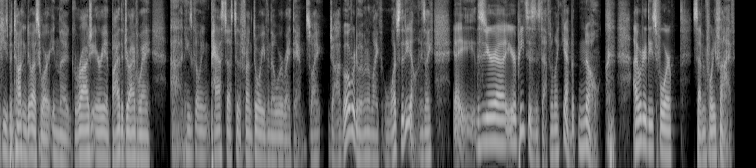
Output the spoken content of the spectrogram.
he's been talking to us who are in the garage area by the driveway uh, and he's going past us to the front door even though we're right there so i jog over to him and i'm like what's the deal and he's like yeah this is your uh, your pizzas and stuff and i'm like yeah but no i ordered these for 7.45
